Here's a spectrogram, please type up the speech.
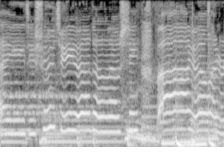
在一起许七月的流星，八月温柔，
